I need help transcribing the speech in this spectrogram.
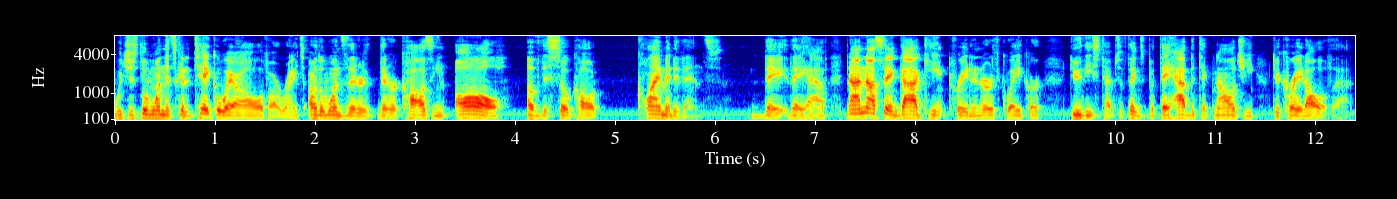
which is the one that's going to take away all of our rights are the ones that are that are causing all of the so-called climate events. They they have. Now I'm not saying God can't create an earthquake or do these types of things, but they have the technology to create all of that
